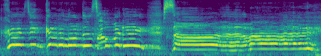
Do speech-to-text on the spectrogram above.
Guys, you gotta love this opening. So am I.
